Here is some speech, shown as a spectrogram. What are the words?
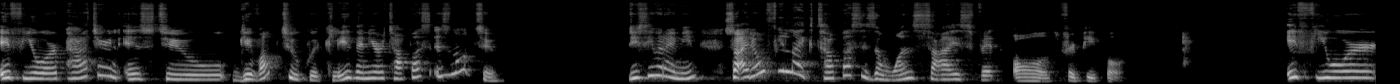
If your pattern is to give up too quickly, then your tapas is not to. Do you see what I mean? So I don't feel like tapas is a one size fit all for people. If your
